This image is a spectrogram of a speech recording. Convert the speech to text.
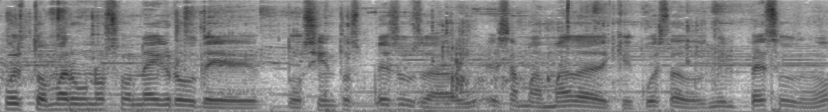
puedes tomar un oso negro de 200 pesos a esa mamada de que cuesta 2000 pesos, ¿no?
